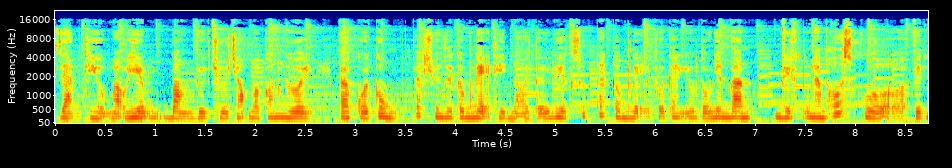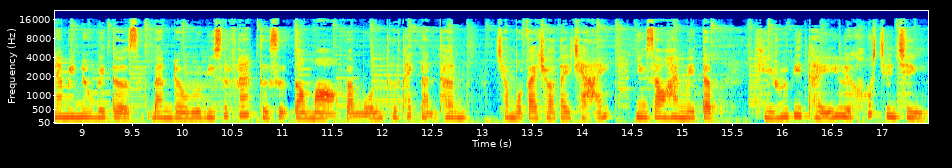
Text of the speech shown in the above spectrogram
giảm thiểu mạo hiểm bằng việc chú trọng vào con người. Và cuối cùng các chuyên gia công nghệ thì nói tới việc xúc tác công nghệ với các yếu tố nhân văn. Việc làm host của Vietnam Innovators ban đầu Ruby xuất phát từ sự tò mò và muốn thử thách bản thân trong một vai trò tay trái. Nhưng sau 20 tập thì Ruby thấy việc host chương trình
